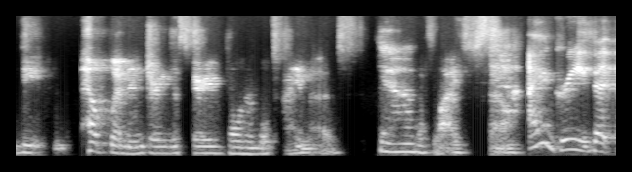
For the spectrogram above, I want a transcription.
the help women during this very vulnerable time of yeah. of life. So I agree that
